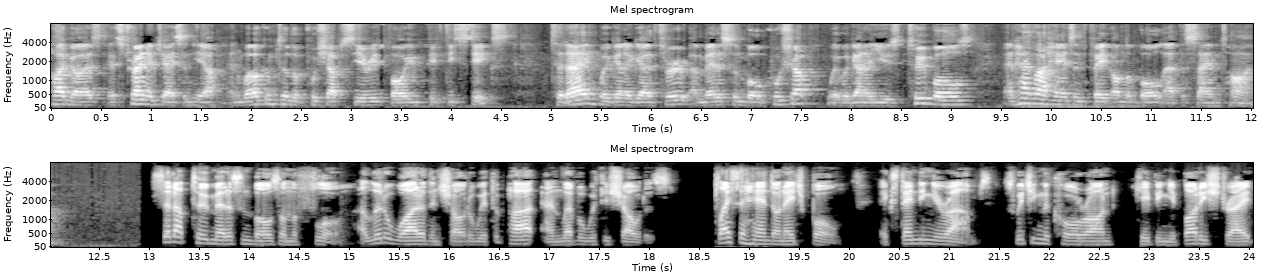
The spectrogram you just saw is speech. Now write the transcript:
Hi guys, it's Trainer Jason here and welcome to the Push-Up Series Volume 56. Today we're going to go through a medicine ball push-up where we're going to use two balls and have our hands and feet on the ball at the same time. Set up two medicine balls on the floor, a little wider than shoulder width apart and level with your shoulders. Place a hand on each ball, extending your arms, switching the core on, keeping your body straight,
